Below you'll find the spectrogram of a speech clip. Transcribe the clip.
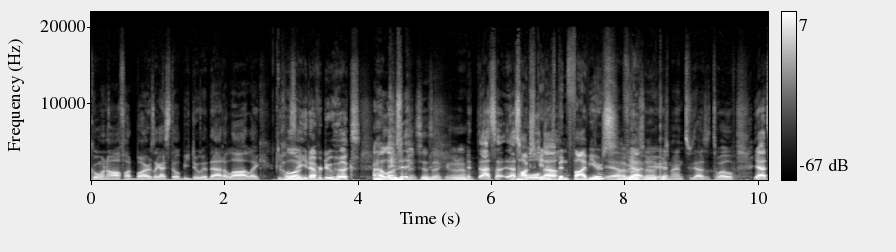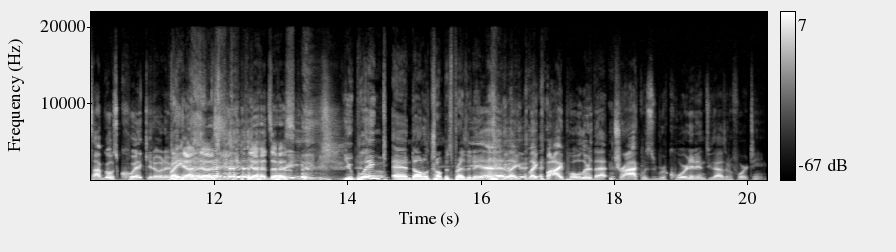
going off on bars, like I still be doing that a lot. Like people long say you ago- never do hooks. How long's it been since that came out? It, that's that's old Intoxicated's now. been five years. yeah, Five five years, years, okay. man. 2012. Yeah, time goes quick. You know what I mean? Right? Yeah, it does. yeah, it does. Crazy. You blink, and Donald Trump is president. Yeah, like like bipolar. That track was recorded in 2014.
